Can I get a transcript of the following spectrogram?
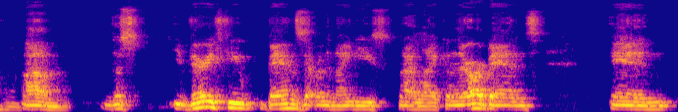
Mhm. Um, there's very few bands that were in the '90s that I like, and there are bands in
